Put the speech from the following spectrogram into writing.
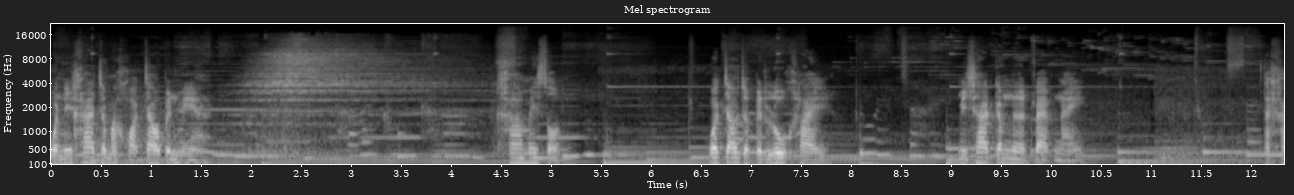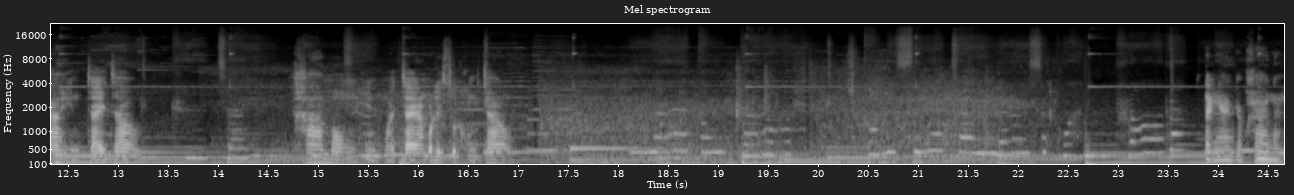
วันนี้ข้าจะมาขอเจ้าเป็นเมีย ข้าไม่สน ว่าเจ้าจะเป็นลูกใคร มีชาติกำเนิดแบบไหน แต่ข้าเห็นใจเจ้า ข้ามองเห็นหัวใจอันบริสุทธิ์ของเจ้า แต่งงานกับข้านะ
